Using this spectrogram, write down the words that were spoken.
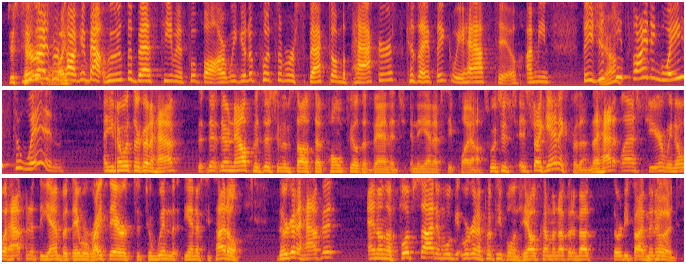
Just terrible. You guys were Like, talking about who's the best team in football. Are we going to put some respect on the Packers? Because I think we have to. I mean, they just Yeah. keep finding ways to win. And you know what they're going to have? They're they're now positioning themselves to have home field advantage in the NFC playoffs, which is is gigantic for them. They had it last year. We know what happened at the end, but they were right there to, to win the, the NFC title. They're going to have it. And on the flip side, and we'll get, we're going to put people in jail coming up in about 35 minutes. Good.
